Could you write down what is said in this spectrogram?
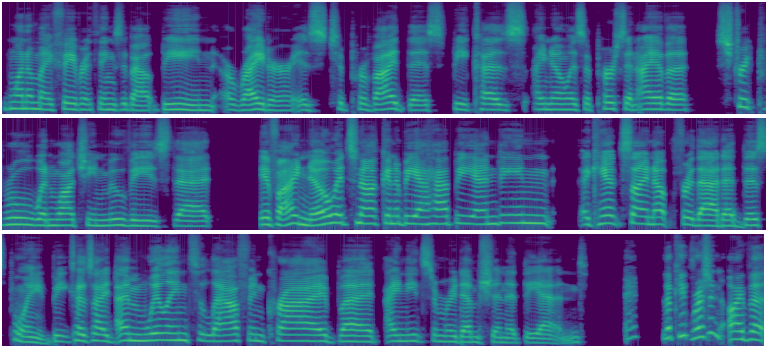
one of my favorite things about being a writer is to provide this because I know as a person, I have a strict rule when watching movies that if I know it's not going to be a happy ending, I can't sign up for that at this point because I, I'm willing to laugh and cry, but I need some redemption at the end. Eh, look, you've written over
